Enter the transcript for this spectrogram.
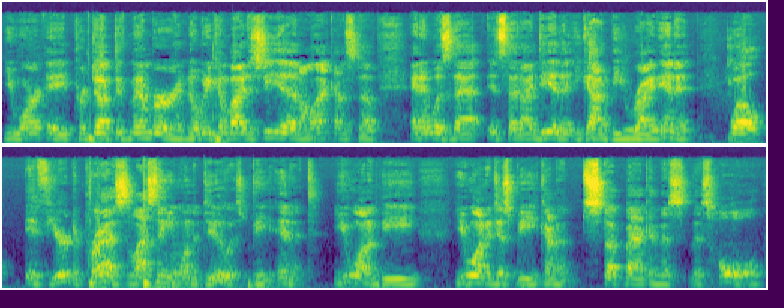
you weren't a productive member and nobody come by to see you and all that kind of stuff. And it was that it's that idea that you got to be right in it. Well, if you're depressed, the last thing you want to do is be in it. You want to be you want to just be kind of stuck back in this this hole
